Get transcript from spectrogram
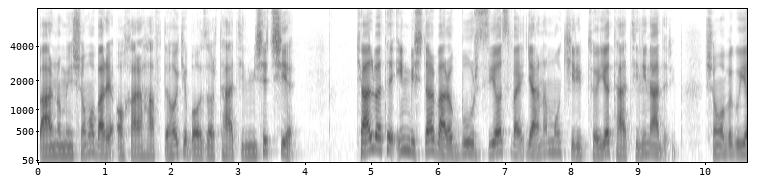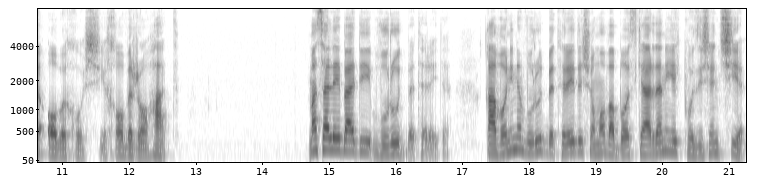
برنامه شما برای آخر هفته ها که بازار تعطیل میشه چیه؟ که البته این بیشتر برای بورسیاس و گرنه ما کریپتویی تعطیلی نداریم. شما بگو یه آب خوش یه خواب راحت. مسئله بعدی ورود به تریده. قوانین ورود به ترید شما و باز کردن یک پوزیشن چیه؟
